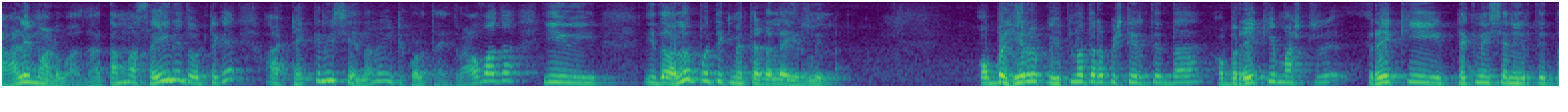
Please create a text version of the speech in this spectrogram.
ದಾಳಿ ಮಾಡುವಾಗ ತಮ್ಮ ಸೈನ್ಯದೊಟ್ಟಿಗೆ ಆ ಟೆಕ್ನಿಷಿಯನನ್ನು ಇಟ್ಕೊಳ್ತಾ ಇದ್ರು. ಆವಾಗ ಈ ಇದು ಅಲೋಪತಿಕ್ ಮೆಥಡೆಲ್ಲ ಇರಲಿಲ್ಲ. ಒಬ್ಬ ಹಿರೋ ಹಿಪ್ನೋಥೆರಪಿಸ್ಟ್ ಇರ್ತಿದ್ದ, ಒಬ್ಬ ರೇಖಿ ಮಾಸ್ಟರ್, ರೇಖಿ ಟೆಕ್ನಿಷಿಯನ್ ಇರ್ತಿದ್ದ,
